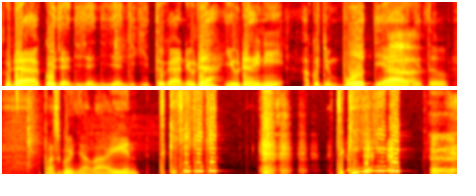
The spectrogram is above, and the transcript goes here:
udah gue janji janji janji gitu kan. Ya udah, ya udah ini aku jemput ya Ah. gitu. Pas gue nyalain. Cekik cekik cekik. Heeh.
